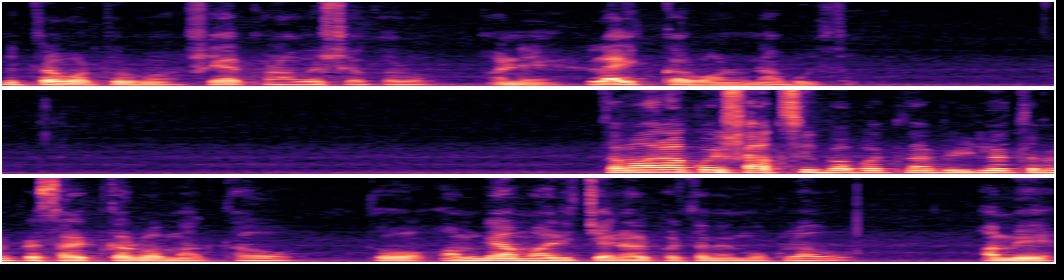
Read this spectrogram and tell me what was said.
મિત્ર વર્તુળમાં શેર પણ અવશ્ય કરો અને લાઈક કરવાનું ના ભૂલશો. તમારા કોઈ સાક્ષી બાબતના વીડિયો તમે પ્રસારિત કરવા માગતા હો, તો અમને અમારી ચેનલ પર તમે મોકલાવો. અમે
